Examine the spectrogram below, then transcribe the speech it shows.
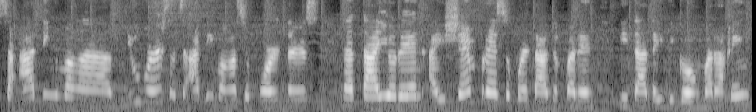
sa ating mga viewers at sa ating mga supporters na tayo rin ay syempre supportado pa rin ni Tatay Digong. Maraking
